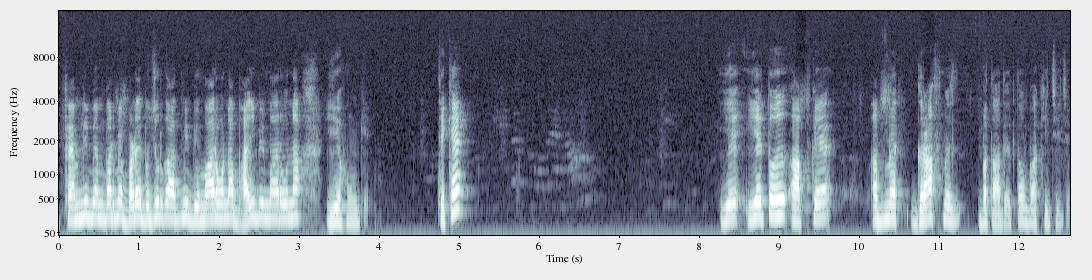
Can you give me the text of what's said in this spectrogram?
फैमिली मेंबर में बड़े बुज़ुर्ग आदमी बीमार होना, भाई बीमार होना, ये होंगे। ठीक है? ये ये तो आपके, अब मैं ग्राफ में बता देता हूँ बाकी चीज़ें।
